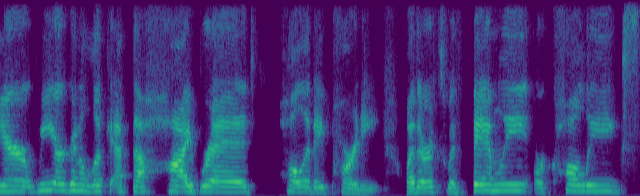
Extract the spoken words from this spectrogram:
year, we are going to look at the hybrid holiday party, whether it's with family or colleagues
